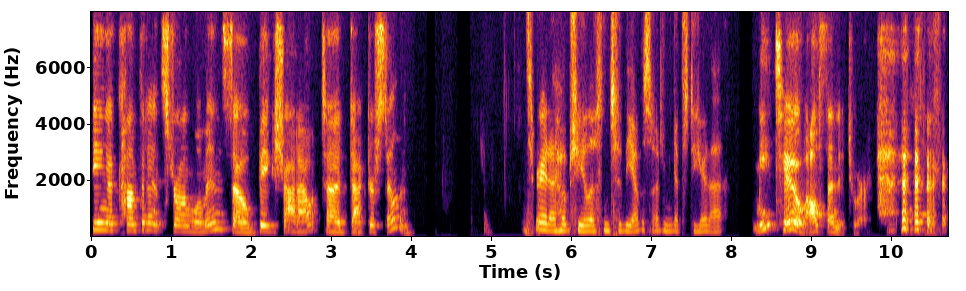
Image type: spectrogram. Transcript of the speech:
being a confident, strong woman. So big shout out to Dr. Stone. That's great. I hope she listens to the episode and gets to hear that. Me too. I'll send it to her.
